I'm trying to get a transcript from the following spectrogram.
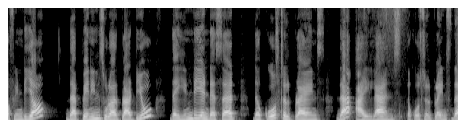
of India the peninsular plateau the Indian desert the coastal plains the islands the coastal plains the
